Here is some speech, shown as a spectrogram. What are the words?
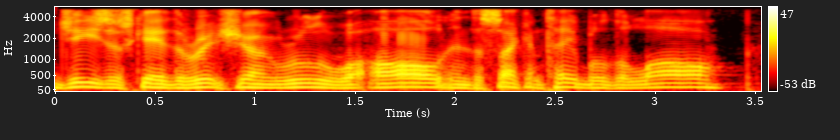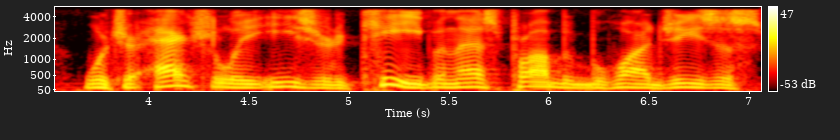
Jesus gave the rich young ruler were all in the second table of the law which are actually easier to keep, and that's probably why Jesus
